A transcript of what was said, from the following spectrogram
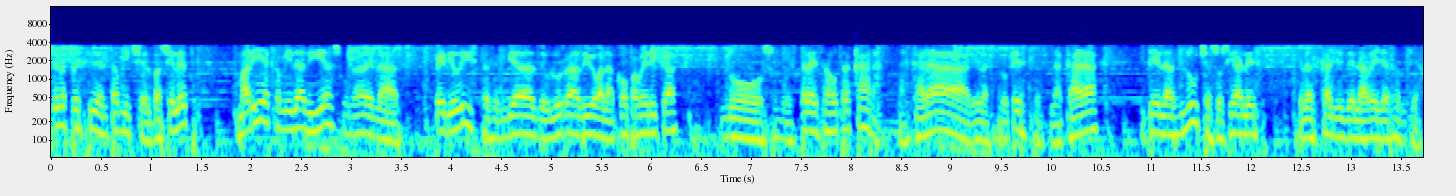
de la presidenta Michelle Bachelet. María Camila Díaz, una de las periodistas enviadas de Blue Radio a la Copa América, nos muestra esa otra cara, la cara de las protestas, la cara de las luchas sociales en las calles de la Bella Santiago.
